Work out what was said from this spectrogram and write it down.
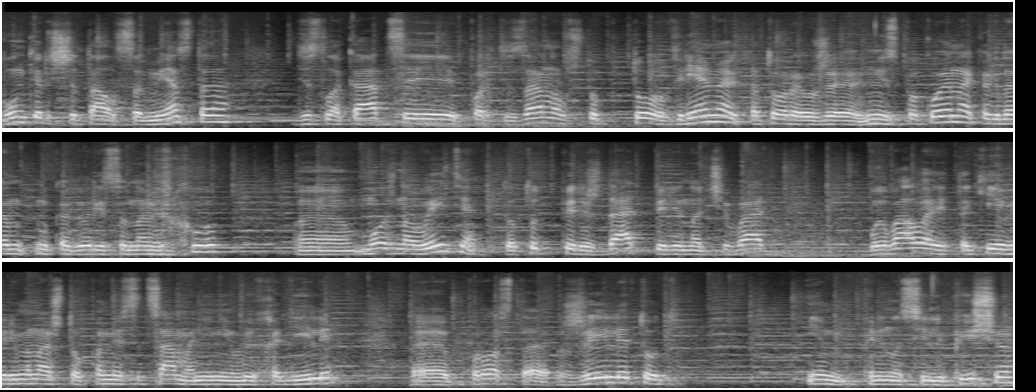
Бункер считался место дислокации партизанов, чтобы то время, которое уже неспокойное, когда, ну, как говорится, наверху, э, можно выйти, то тут переждать, переночевать. Бывало и такие времена, что по месяцам они не выходили, э, просто жили тут, им приносили пищу.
